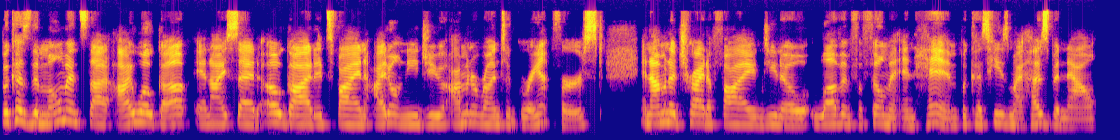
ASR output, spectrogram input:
because the moments that I woke up and I said, Oh God, it's fine. I don't need you. I'm going to run to Grant first. And I'm going to try to find, you know, love and fulfillment in him because he's my husband now.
